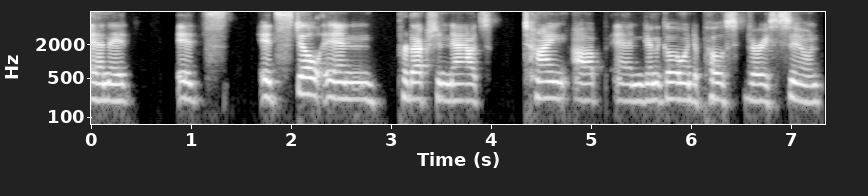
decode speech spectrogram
and it it's it's still in production now. It's tying up and going to go into post very soon.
